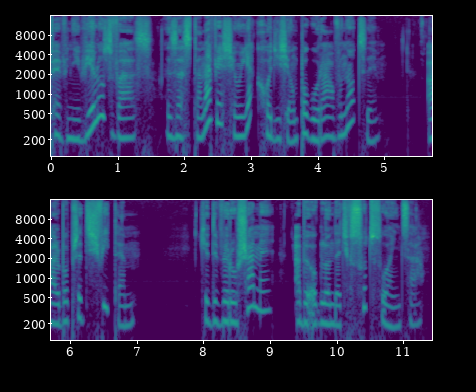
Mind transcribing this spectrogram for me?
Pewnie wielu z Was zastanawia się, jak chodzi się po górach w nocy albo przed świtem, kiedy wyruszamy, aby oglądać wschód słońca.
